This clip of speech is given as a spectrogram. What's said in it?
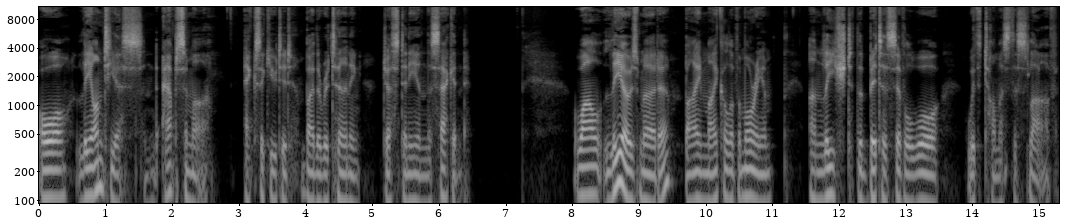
or Leontius and Apsimar, executed by the returning Justinian II while Leo's murder by Michael of Amorium unleashed the bitter civil war with Thomas the Slav.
